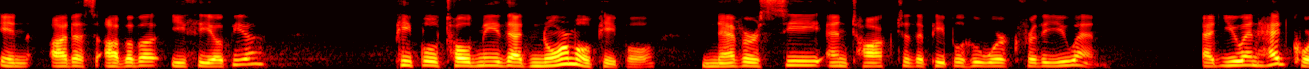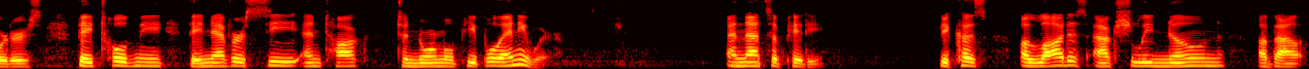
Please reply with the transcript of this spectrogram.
In Addis Ababa, Ethiopia, people told me that normal people never see and talk to the people who work for the UN. At UN headquarters, they told me they never see and talk to normal people anywhere. And that's a pity because a lot is actually known about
